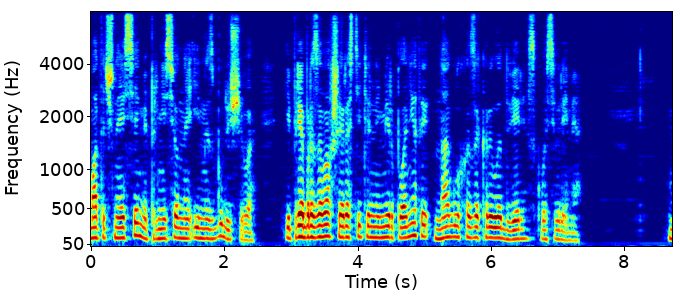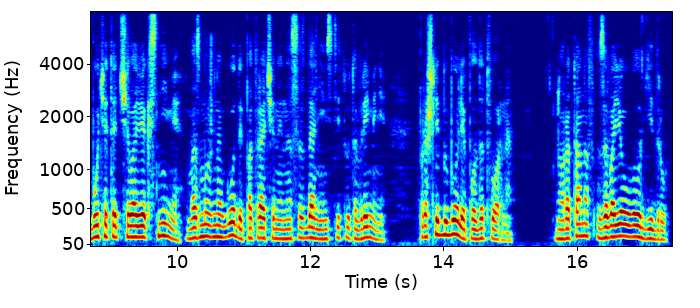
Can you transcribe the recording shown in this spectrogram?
Маточное семя, принесенное им из будущего, и преобразовавшее растительный мир планеты, наглухо закрыло дверь сквозь время. Будь этот человек с ними, возможно, годы, потраченные на создание института времени, прошли бы более плодотворно. Но Ротанов завоевывал Гидру,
